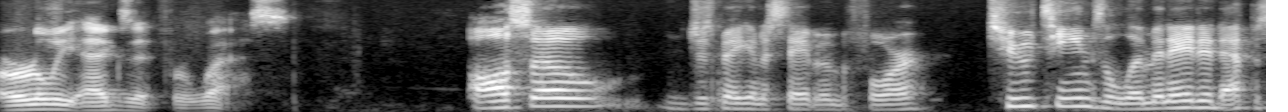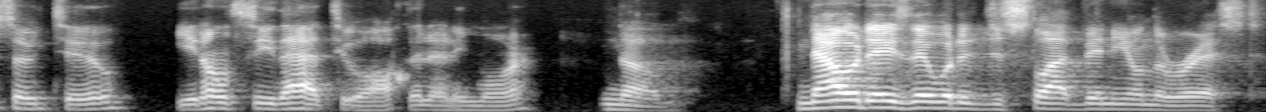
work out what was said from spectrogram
Early exit for Wes. Also, just making a statement before two teams eliminated episode two. You don't see that too often anymore. No. Nowadays, they would have just slapped Vinny on the wrist.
